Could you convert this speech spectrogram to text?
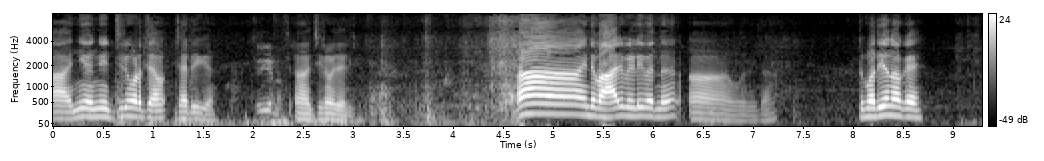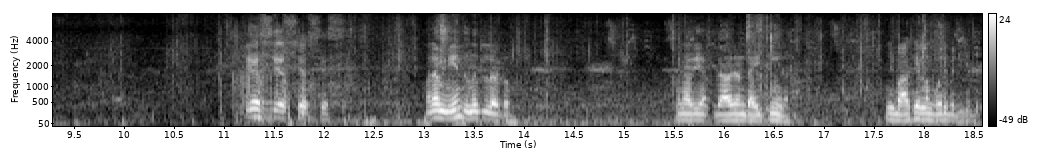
ആ ഇനി ഇനി ഇച്ചിരി കൂടെ ചരിക്കുക ആ ഇച്ചിരി കൂടെ ചരിക്കും ആ അതിന്റെ വാൽ വെളി വന്ന്. ആ മതിടാ. ഇത് മതിയോ നോക്കേ? യെസ് യെസ് യെസ് യെസ് മീൻ തിന്നിട്ടില്ല കേട്ടോ. ഞാനറിയാം രാവിലെ ഡൈറ്റിങ്ങിനാണ് ഇനി ബാക്കിയെല്ലാം കോരി പറ്റിക്കട്ടെ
